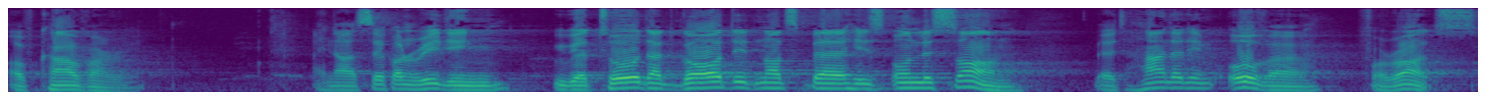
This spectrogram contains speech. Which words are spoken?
of Calvary. In our second reading, we were told that God did not spare his only son, but handed him over for us.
